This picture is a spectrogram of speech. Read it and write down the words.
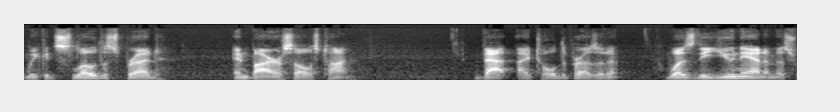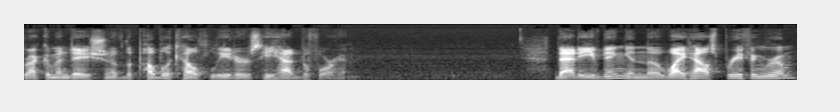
we could slow the spread and buy ourselves time. That, I told the President, was the unanimous recommendation of the public health leaders he had before him. That evening, in the White House briefing room,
